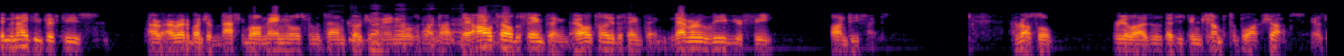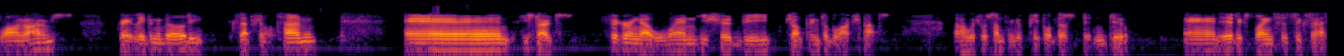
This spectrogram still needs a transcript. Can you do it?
In the 1950s, I, I read a bunch of basketball manuals from the time, coaching manuals and whatnot. They all tell the same thing. They all tell you the same thing. Never leave your feet on defense. And Russell realizes that he can jump to block shots. He has long arms, great leaping ability, exceptional timing, and he starts figuring out when he should be jumping to block shots, uh, which was something that people just didn't do. And it explains his success.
